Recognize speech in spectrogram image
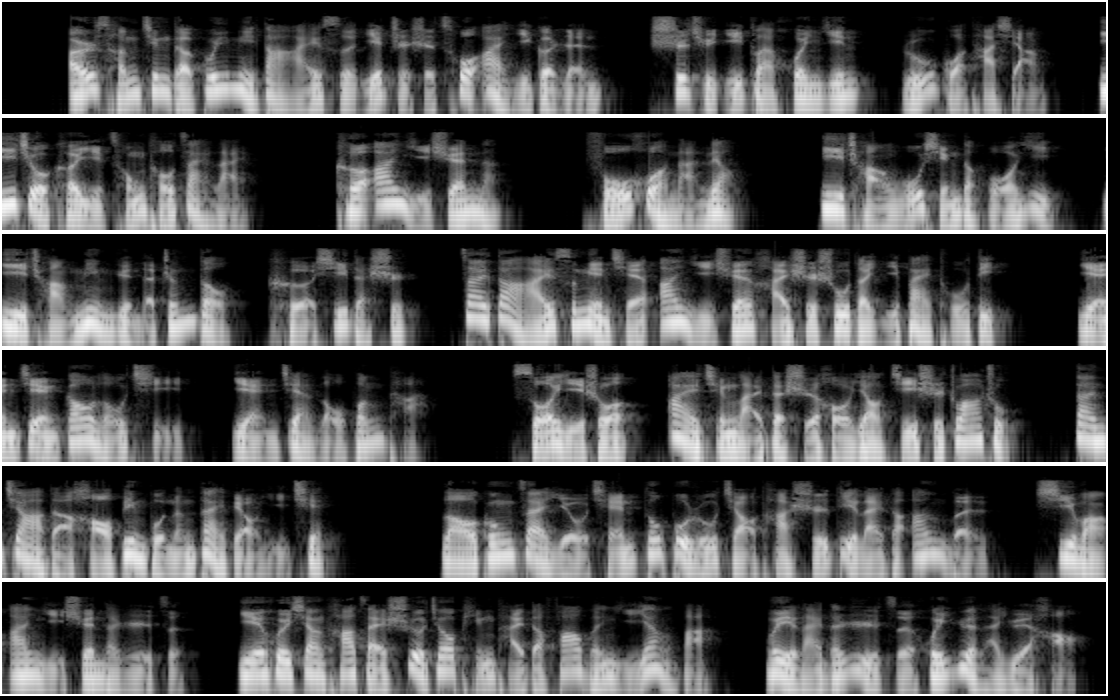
而曾经的闺蜜大 S 也只是错爱一个人，失去一段婚姻。如果她想，依旧可以从头再来。可安以轩呢？福祸难料，一场无形的博弈，一场命运的争斗。可惜的是。在大 S 面前，安以轩还是输得一败涂地。眼见高楼起，眼见楼崩塌。所以说，爱情来的时候要及时抓住，但嫁得好并不能代表一切。老公再有钱都不如脚踏实地来的安稳。希望安以轩的日子也会像他在社交平台的发文一样吧，未来的日子会越来越好。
